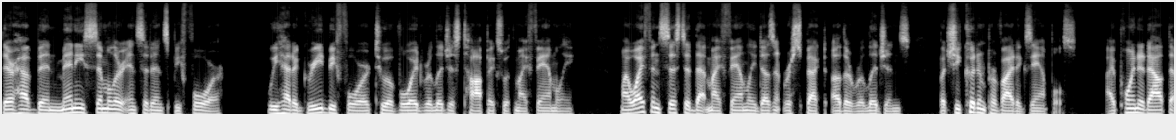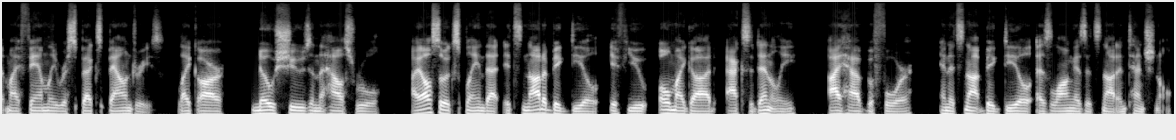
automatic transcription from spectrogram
There have been many similar incidents before. We had agreed before to avoid religious topics with my family. My wife insisted that my family doesn't respect other religions, but she couldn't provide examples. I pointed out that my family respects boundaries, like our no shoes in the house rule. I also explained that it's not a big deal if you, oh my God, accidentally, I have before, and it's not big deal as long as it's not intentional.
